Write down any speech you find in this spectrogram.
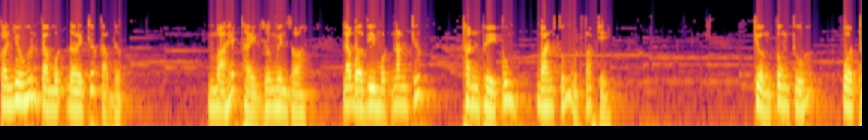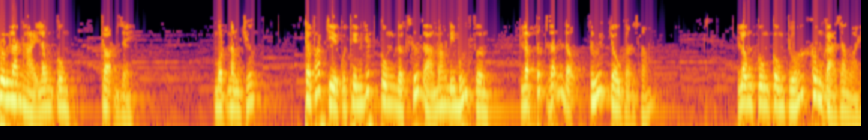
Còn nhiều hơn cả một đời trước gặp được. Mà hết thầy do nguyên do, Là bởi vì một năm trước, Thần Thủy Cung ban xuống một pháp chỉ Trưởng công chúa Của Thương Lan Hải Long Cung Chọn rể. Một năm trước, Theo pháp chỉ của Thiên Nhất Cung Được sứ giả mang đi bốn phương, Lập tức dẫn động tứ châu gần sóng. Long Cung công chúa không gả ra ngoài.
